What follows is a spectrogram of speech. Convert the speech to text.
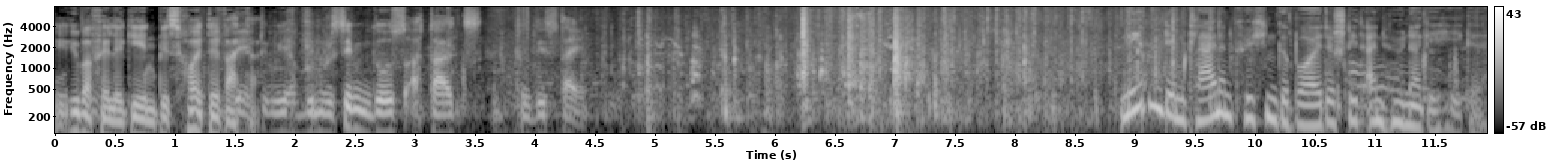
Die Überfälle gehen bis heute weiter. Neben dem kleinen Küchengebäude steht ein Hühnergehege.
